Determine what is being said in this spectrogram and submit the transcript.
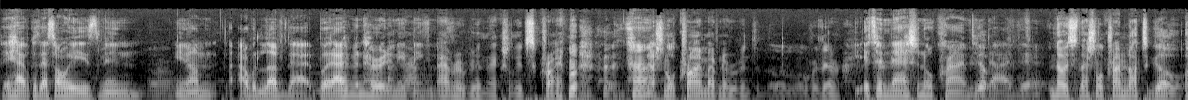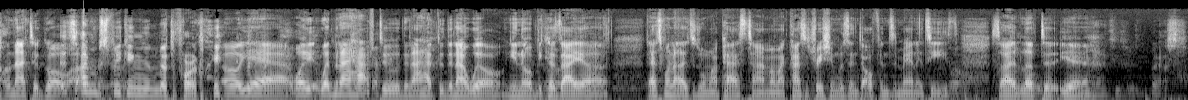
they have because that's always been. You know, I'm, I would love that, but I haven't heard anything. I've never been actually. It's a crime. it's Huh? a national crime. I've never been to the, over there. It's a national crime to dive there. No, it's national crime not to go. Oh, not to go. It's, I'm like, oh. speaking metaphorically. Oh yeah. Well, well, then I have to. Then I have to. Then I will. You know, because I. Uh, that's when I like to do my pastime. My concentration was in dolphins and manatees. So I'd love to. Yeah, Manatees are the best.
